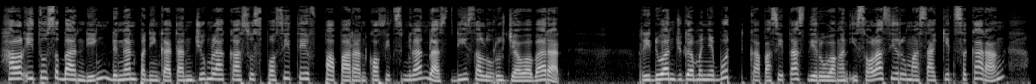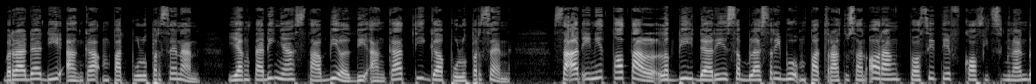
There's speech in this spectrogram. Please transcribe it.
hal itu sebanding dengan peningkatan jumlah kasus positif paparan COVID-19 di seluruh Jawa Barat. Ridwan juga menyebut kapasitas di ruangan isolasi rumah sakit sekarang berada di angka 40 persenan, yang tadinya stabil di angka 30 persen. Saat ini total lebih dari 11.400-an orang positif COVID-19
